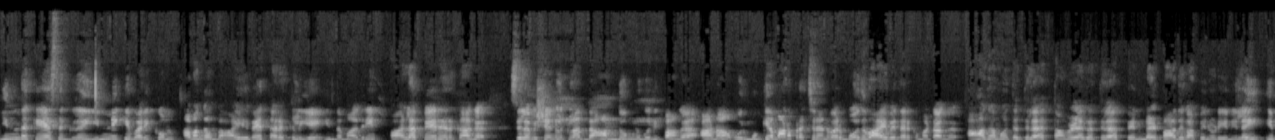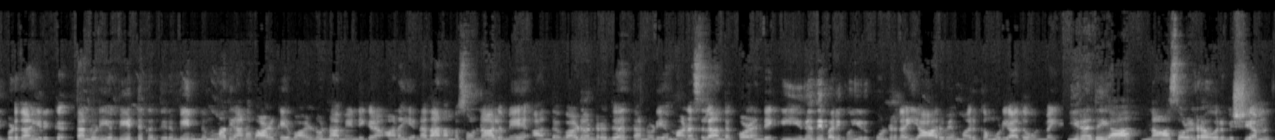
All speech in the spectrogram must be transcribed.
இந்த கேஸுக்கு இன்னைக்கு வரைக்கும் அவங்க வாயவே திறக்கலையே. இந்த மாதிரி பல பேர் இருக்காங்க. சில விஷயங்களுக்குலாம் தாம் தூம்னு குதிப்பாங்க. ஆனா ஒரு முக்கியமான பிரச்சனைன்னு வரும்போது வாயவே திறக்க மாட்டாங்க. ஆக மொத்தத்துல தமிழகத்துல பெண்கள் பாதுகாப்பினுடைய நிலை இப்படிதான் இருக்கு. தன்னுடைய வீட்டுக்கு திரும்பி நிம்மதியான வாழ்க்கை வாழணும்னு நான் வேண்டிக்கிறேன். ஆனா என்னதான் நம்ம சொன்னாலுமே அந்த வடுன்றது தன்னுடைய மனசுல அந்த குழந்தைக்கு இறுதி வரைக்கும் இருக்குன்றத யாருமே மறுக்க முடியாத உண்மை. இறுதியா நான் சொல்ற ஒரு விஷயம்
